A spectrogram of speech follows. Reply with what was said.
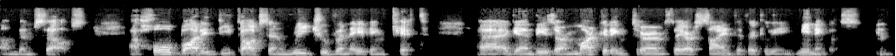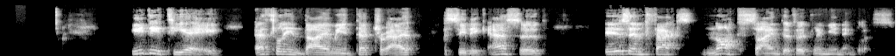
on themselves. A whole body detox and rejuvenating kit. Uh, again, these are marketing terms, they are scientifically meaningless. EDTA, ethylene diamine tetraacetic acid, is in fact not scientifically meaningless.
